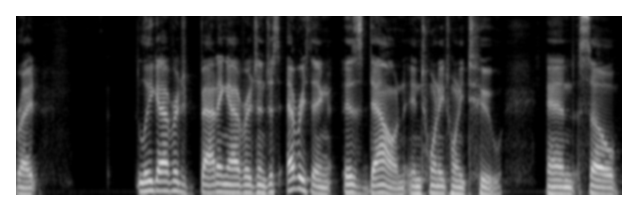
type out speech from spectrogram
right? League average, batting average, and just everything is down in 2022. And so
